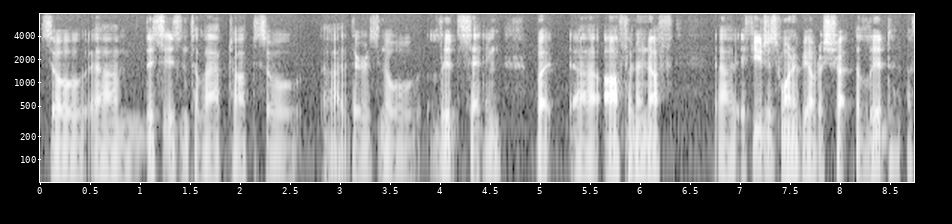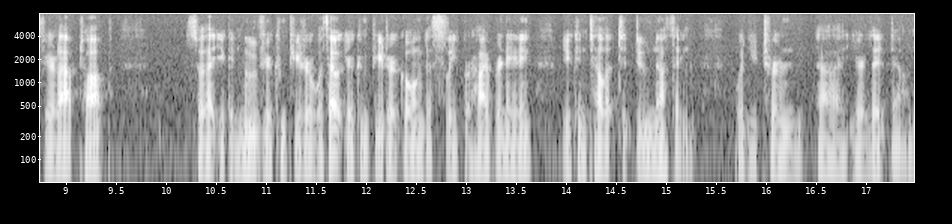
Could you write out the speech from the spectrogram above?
So um, this isn't a laptop, so uh, there's no lid setting, but uh, often enough, uh, if you just want to be able to shut the lid of your laptop so that you can move your computer without your computer going to sleep or hibernating, you can tell it to do nothing when you turn uh, your lid down.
